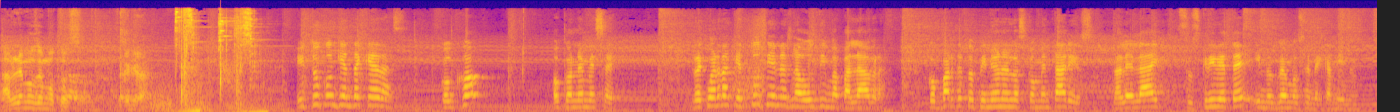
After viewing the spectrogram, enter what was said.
hablemos de motos. ¿Y tú con quién te quedas? ¿Con Hop o con MC? Recuerda que tú tienes la última palabra. Comparte tu opinión en los comentarios. Dale like, suscríbete y nos vemos en el camino.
